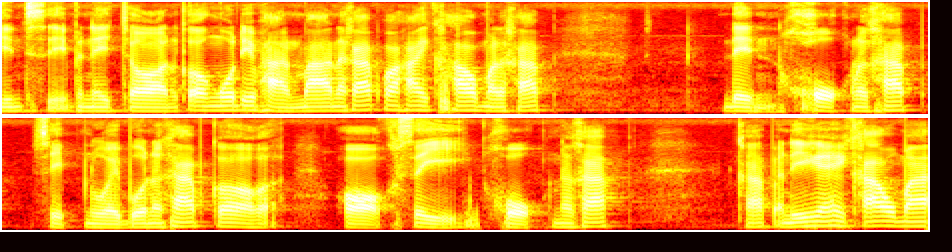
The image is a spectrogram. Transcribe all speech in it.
อินซีพเนจรก็งวดที่ผ่านมานะครับ ก็ให้เข้ามานะครับ เด่น 6 นะครับ 10 หน่วยบนนะครับก็ออก 4 6 นะครับครับ อันนี้ก็ให้เข้ามา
